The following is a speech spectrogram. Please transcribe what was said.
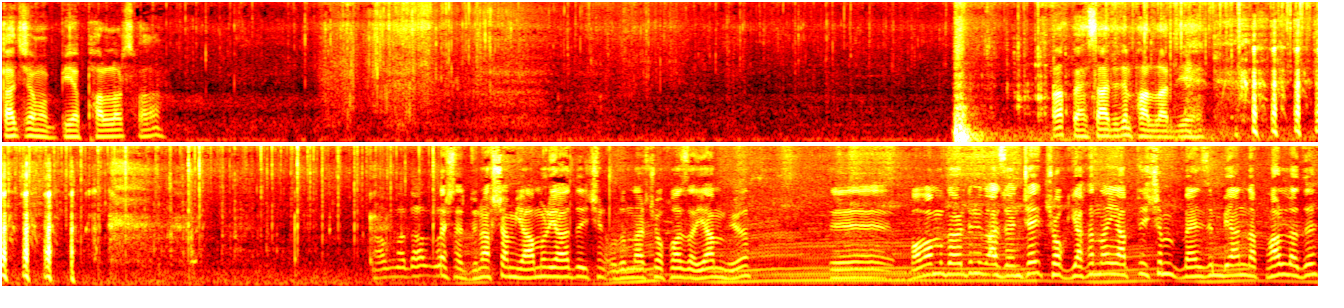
Kaç ama bir parlarsa falan. Bak ben sana dedim parlar diye. Arkadaşlar dün akşam yağmur yağdığı için odunlar çok fazla yanmıyor. Ee, babamı gördünüz az önce çok yakından yaptığı için benzin bir anda parladı.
